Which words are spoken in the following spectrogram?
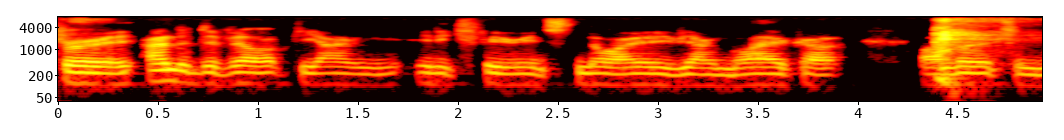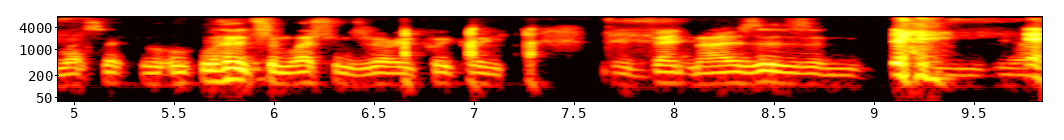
for an underdeveloped, young, inexperienced, naive young bloke, I, I learned some lesson, learned some lessons very quickly with bent noses and, and you know,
